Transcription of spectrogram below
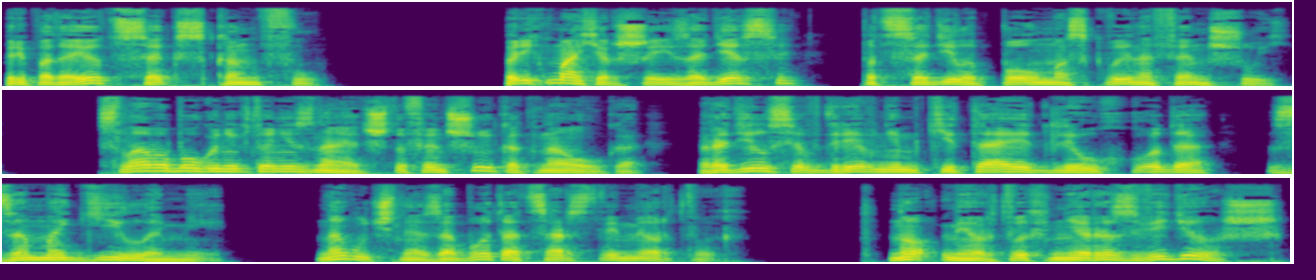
преподает секс-конфу. Парикмахерша из Одессы подсадила пол Москвы на фэн-шуй. Слава богу, никто не знает, что фэн-шуй, как наука, родился в древнем Китае для ухода за могилами. Научная забота о царстве мертвых. Но мертвых не разведешь.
